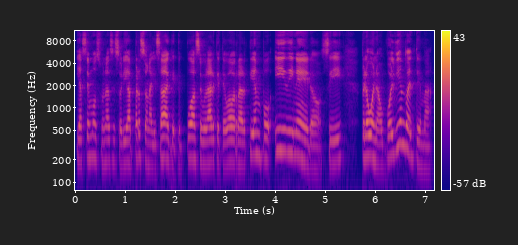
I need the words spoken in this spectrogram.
y hacemos una asesoría personalizada que te puedo asegurar que te va a ahorrar tiempo y dinero, ¿sí? Pero bueno, volviendo al tema.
